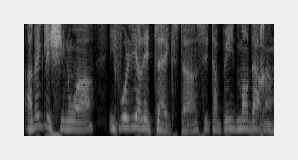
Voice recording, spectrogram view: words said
avec les Chinois, il faut lire les textes. Hein. C'est un pays de mandarins.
